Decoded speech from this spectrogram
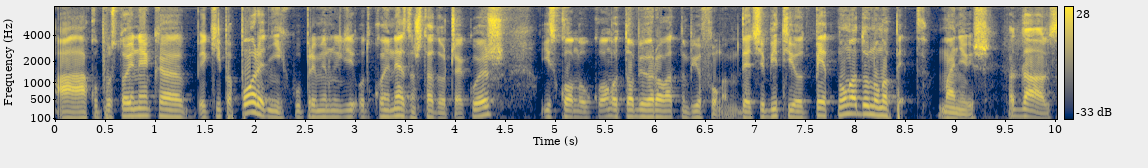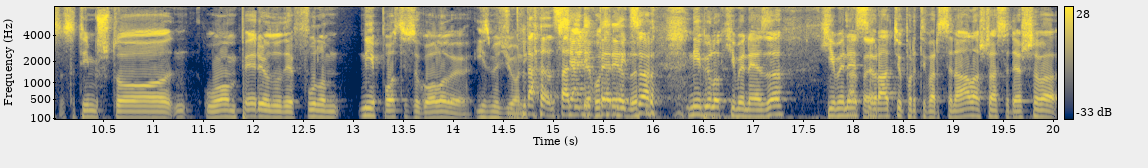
a ako postoji neka ekipa pored njih u Premier Ligi od koje ne znaš šta da očekuješ, iz kola u kolo, to bi verovatno bio Fulham, gde će biti od 5-0 do 0-5, manje više. Pa da, ali sa, sa tim što u ovom periodu gde Fulham nije postizao golove između onih Da, sjajnih utakmica, nije bilo Jimeneza, Jimenez se vratio protiv Arsenala, šta se dešava?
